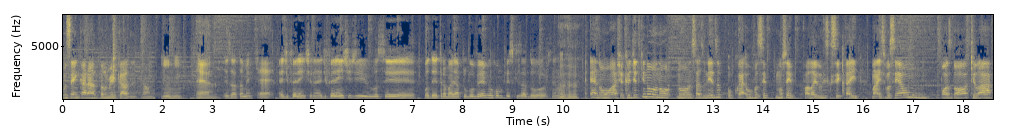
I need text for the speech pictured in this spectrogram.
você é encarado pelo mercado e tal, né? Uhum, É. exatamente. é, É diferente, né? É diferente de você poder trabalhar pro governo como pesquisador, sei lá. Uhum. É, não acho. Acredito que no, no- nos Estados Unidos o, o você. Não sei, fala aí Luiz que você que tá aí. Mas se você é um pós-doc lá,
